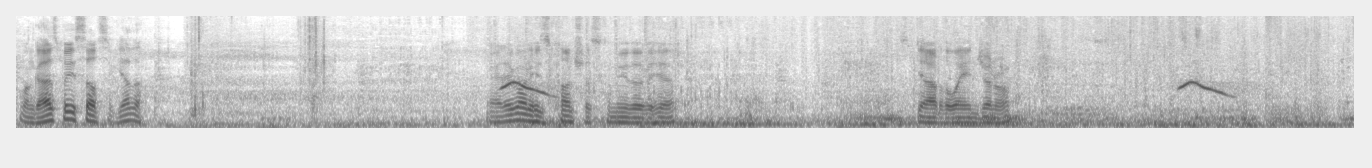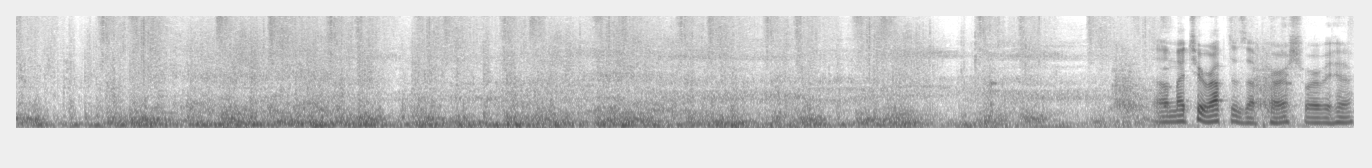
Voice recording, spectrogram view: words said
Come on guys, put yourselves together. Everyone who's conscious can move over here. Just get out of the way in general. Uh, my two raptors are perished. We're over here.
